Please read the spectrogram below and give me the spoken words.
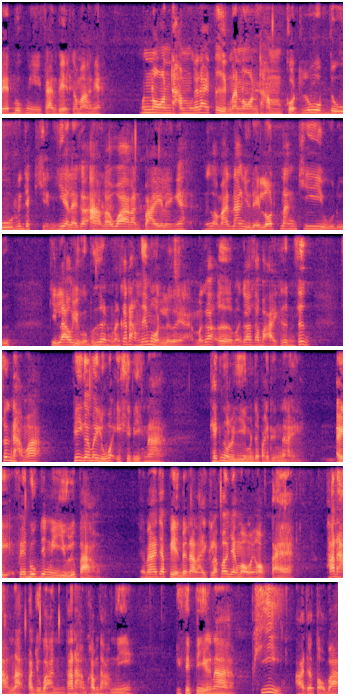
Facebook มีแฟนเพจเข้ามาเนี่ย มันนอนทำก็ได้ตื่นมานอนทำกดรูปดูนึกจะเขียนเฮียอะไรก็อ่าก็ว่ากันไปอะไรเงี้ยนึกออกไหมนั่งอยู่ในรถนั่งขี้อยู่หรือกินเหล้าอยู่กับเพื่อนมันก็ทำได้หมดเลยอะมันก็เออมันก็สบายขึ้น ซึ่งซึ่งถามว่าพี่ก็ไม่รู้ว่าอีกสิบปีข้างหน้า เทคโนโลยีมันจะไปถึงไหนไอ้เฟซบุ๊กยังมีอยู่หรือเปล่าใช่ไหมจะเปลี่ยนเป็นอะไรเราก็ยังมองไม่ออกแต่ ถ้าถามณปัจจุบันถ้าถามคำถามนี้ อีกสิปีข้างหน้า พี่อาจจะตอบว่า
